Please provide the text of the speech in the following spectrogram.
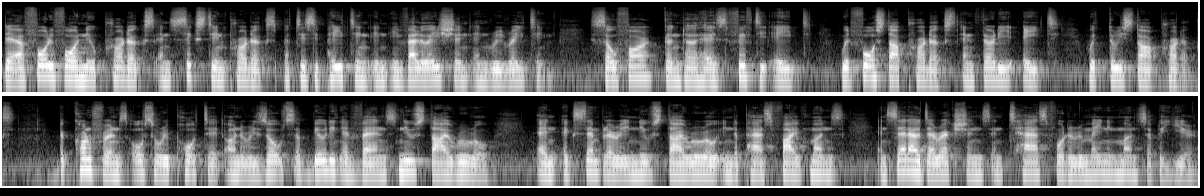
there are 44 new products and 16 products participating in evaluation and re-rating. So far, Cần Thơ has 58 with 4-star products and 38 with 3-star products. The conference also reported on the results of building advanced New Style Rural and exemplary New Style Rural in the past five months and set out directions and tasks for the remaining months of the year.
